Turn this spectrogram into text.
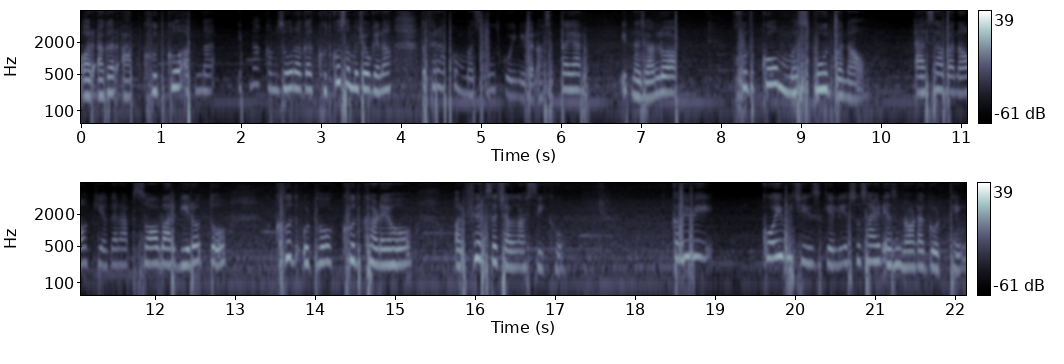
और अगर आप खुद को अपना इतना कमज़ोर अगर खुद को समझोगे ना तो फिर आपको मज़बूत कोई नहीं बना सकता यार। इतना जान लो आप। खुद को मज़बूत बनाओ। ऐसा बनाओ कि अगर आप सौ बार गिरो तो खुद उठो, खुद खड़े हो और फिर से चलना सीखो। कभी भी कोई भी चीज़ के लिए suicide is not a good thing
